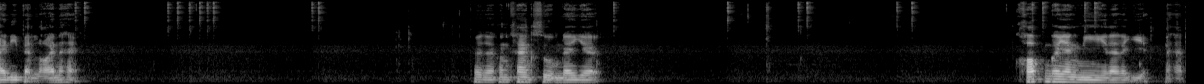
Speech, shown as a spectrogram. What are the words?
ล์ D800 นะฮะ ก็จะค่อนข้างซูมได้เยอะคอปก็ยังมีรายละเอียดนะครับ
